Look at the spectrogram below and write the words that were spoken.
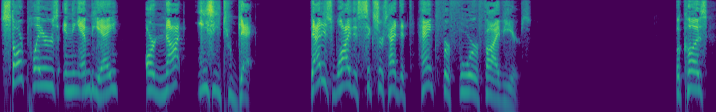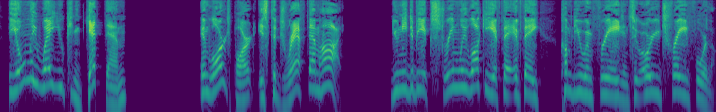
star players in the NBA are not easy to get. That is why the Sixers had to tank for four or five years. Because the only way you can get them, in large part, is to draft them high. You need to be extremely lucky if they if they come to you in free agency or you trade for them.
